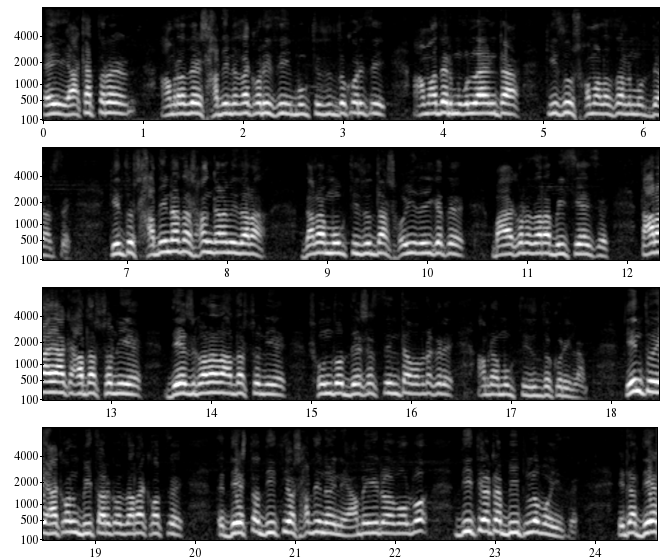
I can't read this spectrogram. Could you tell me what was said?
এই একাত্তরের আমরা যে স্বাধীনতা করেছি, মুক্তিযুদ্ধ করেছি, আমাদের মূল্যায়নটা কিছু সমালোচনার মধ্যে আছে কিন্তু স্বাধীনতা সংগ্রামী যারা যারা মুক্তিযোদ্ধা শহীদ হয়ে গেছে বা এখনও যারা বেঁচে আছে তারা এক আদর্শ নিয়ে, দেশ গড়ার আদর্শ নিয়ে সুন্দর দেশের চিন্তা ভাবনা করে আমরা মুক্তিযুদ্ধ করিলাম। কিন্তু এখন বিতর্ক যারা করছে দেশ তো দ্বিতীয় স্বাধীন হয়নি, আমি বলব, দ্বিতীয়টা বিপ্লব হয়েছে। এটা দেশ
